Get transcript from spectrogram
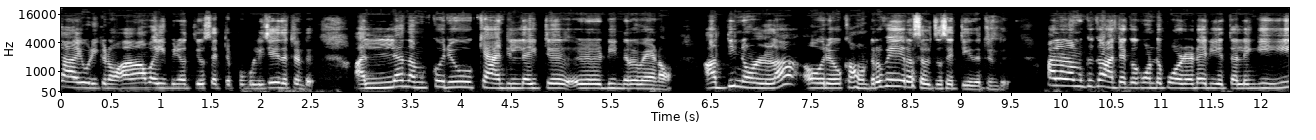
ചായ കുടിക്കണോ? ആ വൈബിനെ വൈബിനൊത്തിയോ സെറ്റപ്പ് പുള്ളി ചെയ്തിട്ടുണ്ട്. അല്ല നമുക്കൊരു ക്യാൻഡിൽ ലൈറ്റ് ഡിന്നർ വേണോ? അതിനുള്ള ഓരോ കൗണ്ടർ വേറെ സ്ഥലത്ത് സെറ്റ് ചെയ്തിട്ടുണ്ട്. അല്ല നമുക്ക് കാറ്റൊക്കെ കൊണ്ട് പുഴയുടെ അരിയത്ത് അല്ലെങ്കിൽ ഈ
